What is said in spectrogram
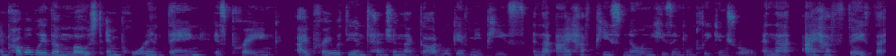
and probably the most important thing, is praying. I pray with the intention that God will give me peace and that I have peace knowing He's in complete control and that I have faith that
